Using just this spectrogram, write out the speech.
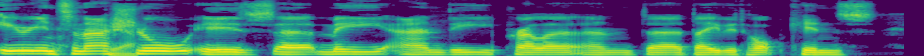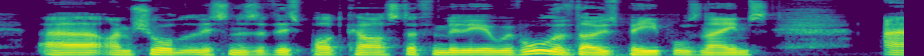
Eerie International yeah. is uh, me, Andy Preller, and uh, David Hopkins uh, I'm sure that listeners of this podcast are familiar with all of those people's names. Um,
